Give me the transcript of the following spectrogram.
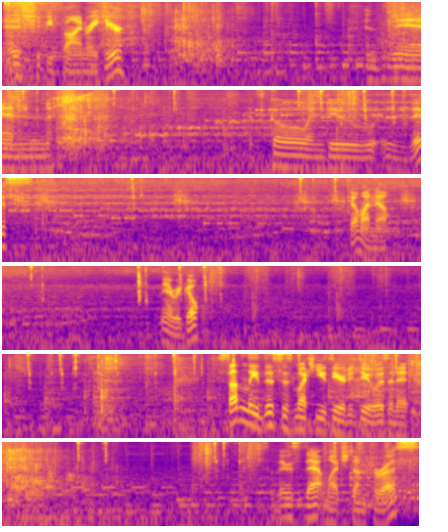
This should be fine right here. And then... Let's go and do this. Come on now. There we go. Suddenly this is much easier to do, isn't it? So there's that much done for us.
